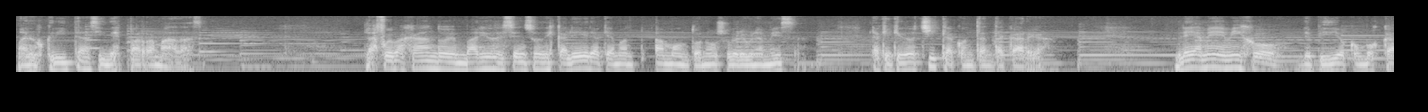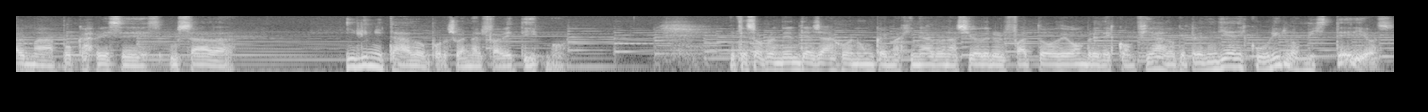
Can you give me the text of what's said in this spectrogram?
manuscritas y desparramadas. La fue bajando en varios descensos de escalera que amontonó sobre una mesa, la que quedó chica con tanta carga. Léame, mi hijo, le pidió con voz calma, pocas veces usada y limitado por su analfabetismo. Este sorprendente hallazgo nunca imaginado nació del olfato de hombre desconfiado que pretendía descubrir los misterios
